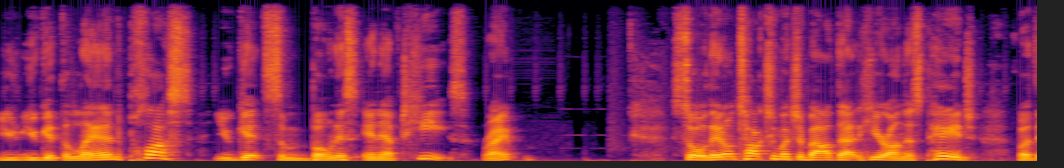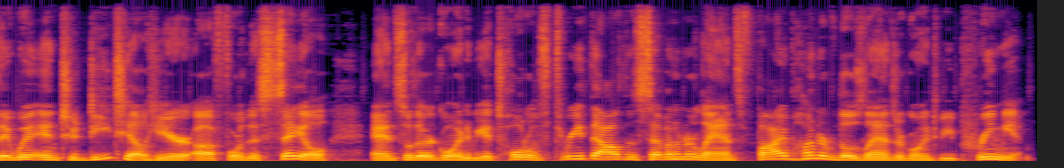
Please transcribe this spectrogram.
you, you get the land plus you get some bonus NFTs, right? So they don't talk too much about that here on this page, but they went into detail here uh, for this sale. And so there are going to be a total of 3,700 lands. 500 of those lands are going to be premium.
